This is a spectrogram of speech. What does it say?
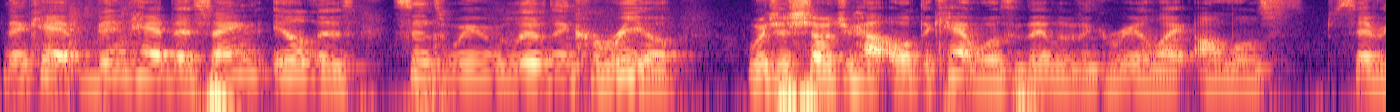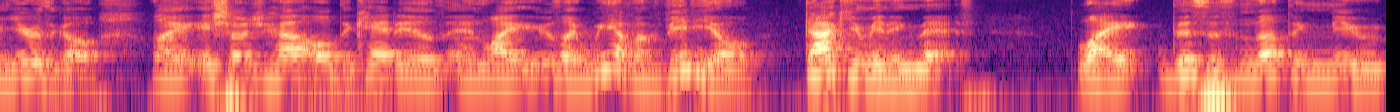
the cat been had that same illness since we lived in Korea, which just showed you how old the cat was. They lived in Korea like almost seven years ago. Like it shows you how old the cat is, and like he was like, we have a video documenting that. Like this is nothing new,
